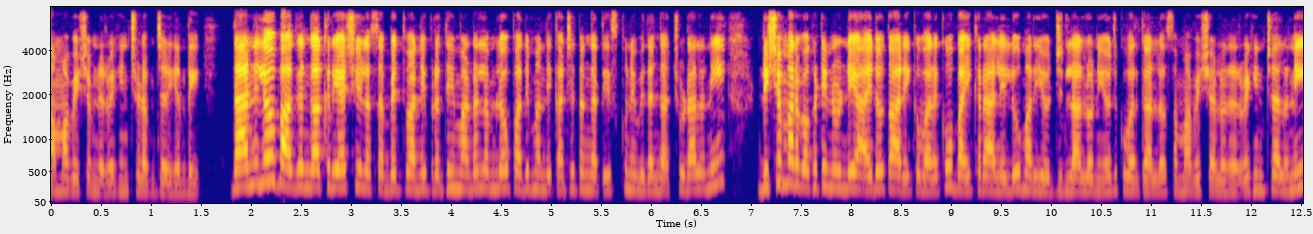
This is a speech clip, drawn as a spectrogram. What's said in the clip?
సమావేశం నిర్వహించడం జరిగింది. దానిలో భాగంగా క్రియాశీల సభ్యత్వాన్ని ప్రతి మండలంలో పది మంది ఖచ్చితంగా తీసుకునే విధంగా చూడాలని డిసెంబర్ ఒకటి నుండి ఐదో తారీఖు వరకు బైక్ ర్యాలీలు మరియు జిల్లాలో నియోజకవర్గాల్లో సమావేశాలు నిర్వహించాలని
